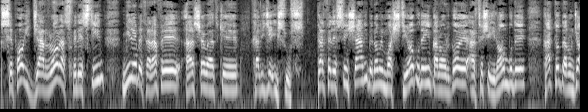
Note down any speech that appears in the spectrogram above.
سپاهی جرار از فلسطین میره به طرف عرض شود که خلیج ایسوس. در فلسطین شهری به نام ماشتیا بوده. این قرارگاه ارتش ایران بوده. حتی در اونجا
